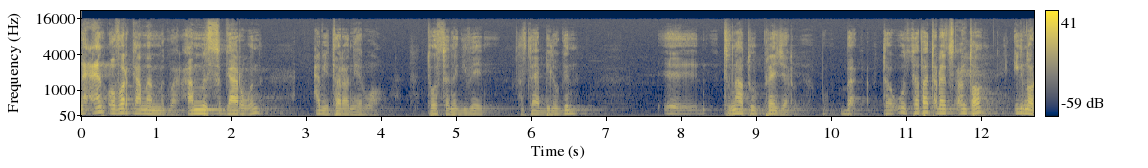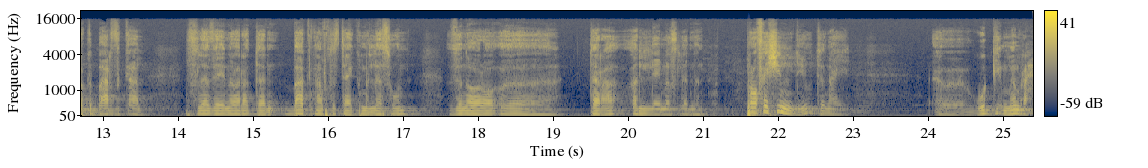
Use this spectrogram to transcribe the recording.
ንዐን ኦቨርካም ምግባር ኣብ ምስጋር እውን ዓብዪ ተራ ነይርዎ ተወሰነ ግዜ ክስታይ ኣቢሉ ግን ትናቱ ፕሬዠር ዝተፈጠረ ፅዕንቶ ኢግኖር ክበሃል ዝከኣል ስለ ዘይነበረ ተን ባክ ናብ ክስታይ ክምለስ እውን ዝነበሮ ተራ ቀሊል ኣይመስለንን ፕሮፌሽን ድዩ እቲ ናይ ውግእ ምምራሕ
